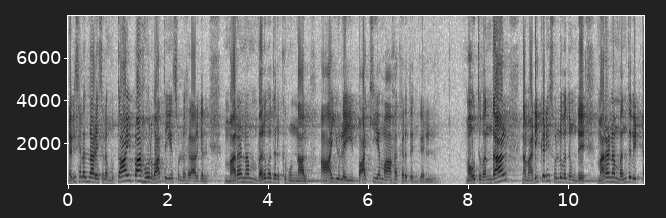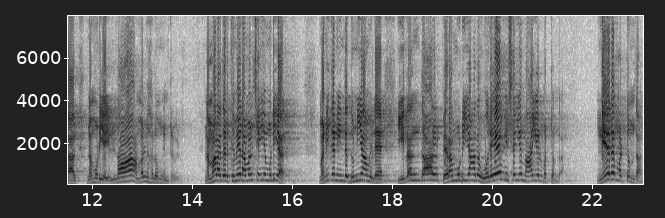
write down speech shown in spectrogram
நபி ஸல்லல்லாஹு அலைஹி முத்தாய்ப்பாக ஒரு வார்த்தையை சொல்லுகிறார்கள். மரணம் வருவதற்கு முன்னால் ஆயுளை பாக்கியமாக கருதுங்கள். மௌத்து வந்தால் நாம் அடிக்கடி சொல்லுவதுண்டு மரணம் வந்துவிட்டால் நம்முடைய எல்லா அமல்களும் நின்றுவிடும். நம்மால் அதற்கு மேல் அமல் செய்ய முடியாது. மனிதன் இந்த துனியாவில் இழந்தால் பெற முடியாத ஒரே விஷயம் ஆயுள் மட்டும்தான். நேரம் மட்டும்தான்.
